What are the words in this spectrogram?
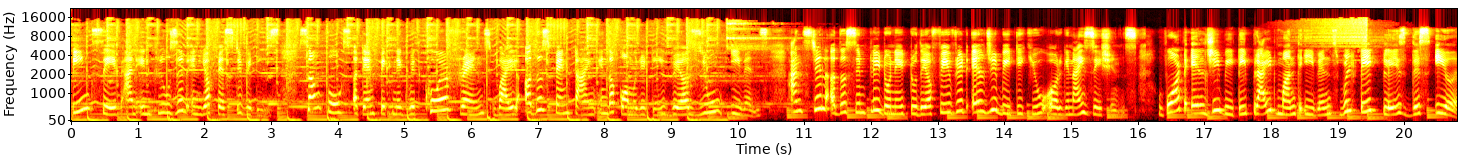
being safe and inclusive in your festivities. Some folks attend picnic with queer friends while others spend time in the community via Zoom events and still others simply donate to their favorite LGBTQ organizations. What LGBT Pride Month events will take place this year?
